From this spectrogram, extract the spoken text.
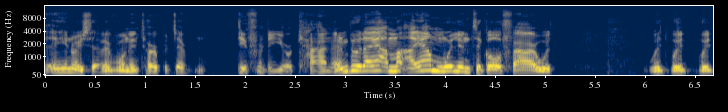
you know yourself. Everyone interprets everything differently or can, and but I am I am willing to go far with with with with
